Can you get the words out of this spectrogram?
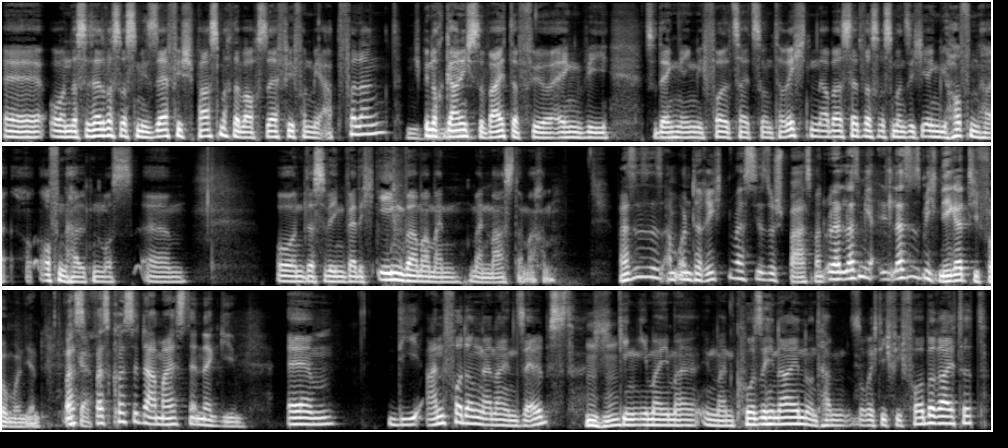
Äh, und das ist etwas, was mir sehr viel Spaß macht, aber auch sehr viel von mir abverlangt. Ich bin noch gar nicht so weit dafür, irgendwie zu denken, irgendwie Vollzeit zu unterrichten, aber es ist etwas, was man sich irgendwie hoffen, offen halten muss. Ähm, und deswegen werde ich irgendwann mal meinen mein Master machen. Was ist es am Unterrichten, was dir so Spaß macht? Oder lass, mich, lass es mich negativ formulieren. Was, Okay. was kostet da am meisten Energie? Ähm, die Anforderungen an einen selbst. Mhm. Ich ging immer, immer in meine Kurse hinein und habe so richtig viel vorbereitet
